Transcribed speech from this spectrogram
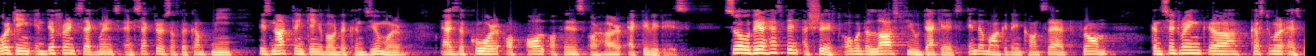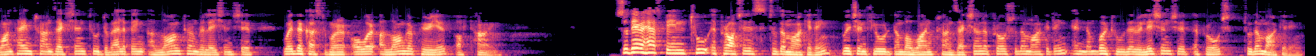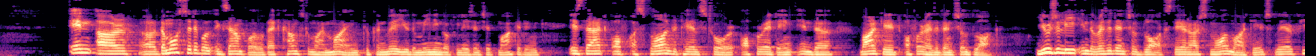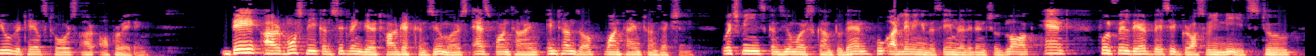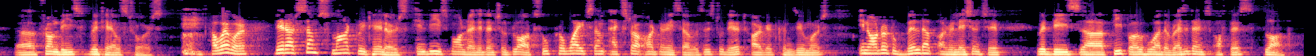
working in different segments and sectors of the company is not thinking about the consumer as the core of all of his or her activities. So there has been a shift over the last few decades in the marketing concept from considering customer as one-time transaction to developing a long-term relationship with the customer over a longer period of time. So there has been two approaches to the marketing, which include number one, transactional approach to the marketing, and number two, the relationship approach to the marketing. In our, uh, the most suitable example that comes to my mind to convey you the meaning of relationship marketing is that of a small retail store operating in the market of a residential block. Usually in the residential blocks, there are small markets where few retail stores are operating they are mostly considering their target consumers as one time in terms of one time transaction, which means consumers come to them who are living in the same residential block and fulfill their basic grocery needs to uh, from these retail stores. However, there are some smart retailers in these small residential blocks who provide some extraordinary services to their target consumers in order to build up a relationship with these uh, people who are the residents of this block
